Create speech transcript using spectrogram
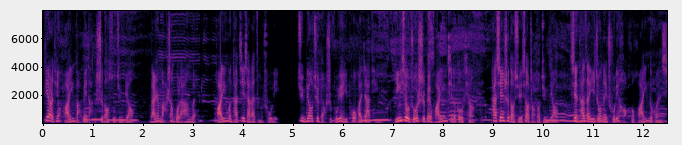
第二天，华英把被打的事告诉俊彪， 男人马上过来安慰华英问他接下来怎么处理。俊彪却表示不愿意破坏家庭银秀着实被华英气得够呛。她先是到学校找到俊彪限他在一周内处理好和华英的关系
